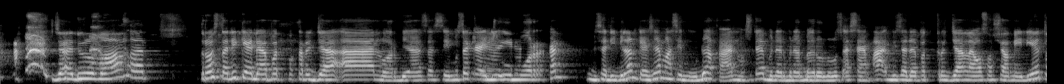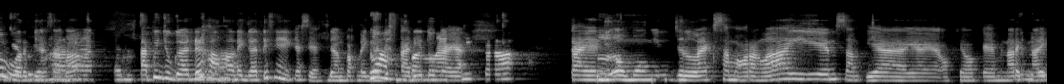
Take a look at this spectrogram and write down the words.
Jadul banget. Terus tadi kayak dapat pekerjaan luar biasa sih. Maksudnya kayak di iya. umur kan bisa dibilang kayaknya masih muda kan. Maksudnya benar-benar baru lulus SMA bisa dapat kerjaan lewat sosial media itu luar biasa banget. Tapi juga ada iya. hal-hal negatifnya ya Kes ya. Dampak negatif Wah, tadi itu kayak kayak hmm. diomongin jelek sama orang lain. Sampai ya ya ya oke oke menarik menarik.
